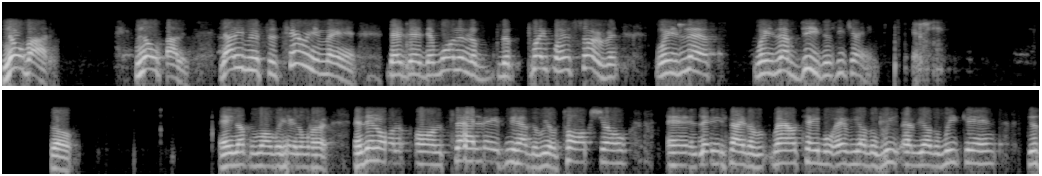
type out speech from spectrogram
Nobody. Nobody. Not even a Satirian man that, that, that wanted to, to play for his servant when he left when he left Jesus, he changed. So ain't nothing wrong with hearing the word. And then on on Saturdays we have the Real Talk Show and ladies' night the round table every other week every other weekend. This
